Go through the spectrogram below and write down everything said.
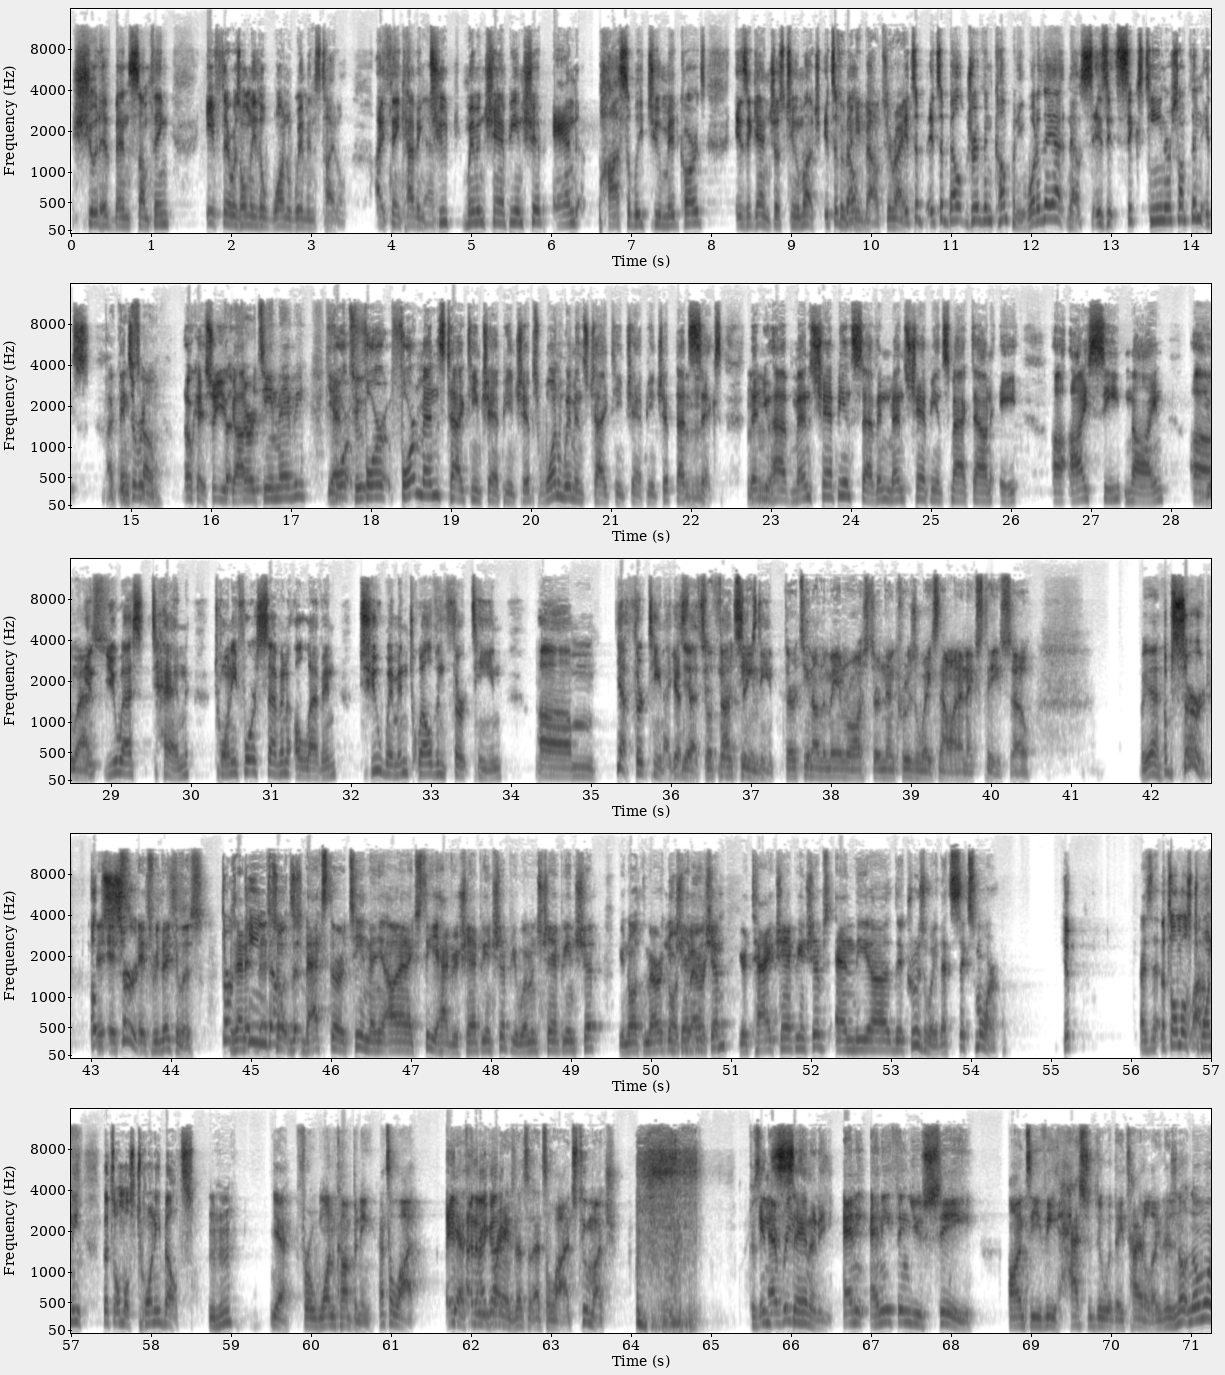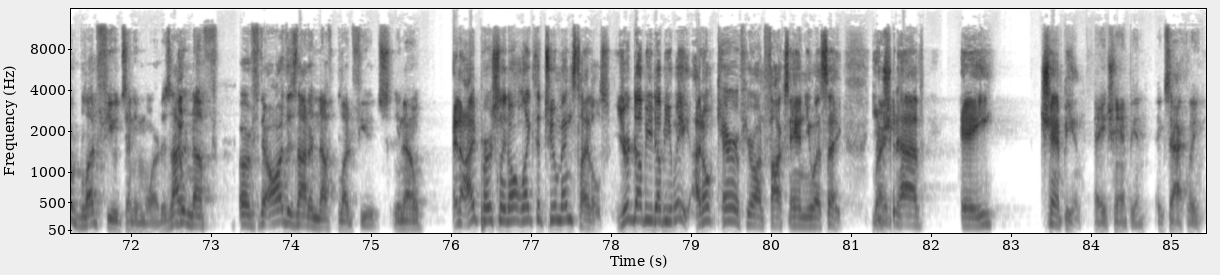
should have been something if there was only the one women's title. I think having Yeah. two women championship and possibly two mid cards is again just too much. It's a Too belt. many belts. You're right. It's a it's a belt driven company. What are they at now? Is it sixteen or something? It's I think it's a so. okay. So you Th- got 13 maybe? Yeah. four, two, four, four men's tag team championships, one women's tag team championship. That's Mhm. 6 Then Mhm. you have men's champion seven, men's champion SmackDown eight, uh, IC nine, um, US. in US 10, 24 7 11, two women 12 and 13. Um, yeah, 13. I guess yeah, that's so it, not 13, 16. 13 on the main roster and then cruiserweights now on NXT. So, but yeah. Absurd. It- it's, Absurd. it's ridiculous. then 13 so belts. th- that's 13. Then you, on NXT, you have your championship, your women's championship, your North American North championship, American. your tag championships, and the uh, the cruiserweight. That's six more. That's, almost 20. That's almost 20 belts. Mm-hmm. Yeah, for one company, that's a lot. And- yeah, and three I gotta- brands. That's that's a lot. It's too much. Because every Insanity. any anything you see on TV has to do with a title. Like there's no no more blood feuds anymore. There's not Nope. enough, or if there are, there's not enough blood feuds. You know. And I personally don't like the two men's titles. You're WWE. I don't care if you're on Fox and USA. You Right. should have a champion. a champion. Exactly.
